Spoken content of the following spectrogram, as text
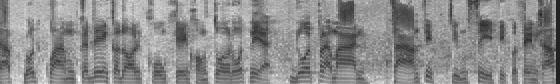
ครับลดความกระเด้งกระดอนโค้งเคงของตัวรถเนี่ยโดยประมาณ 30-40%ครับ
